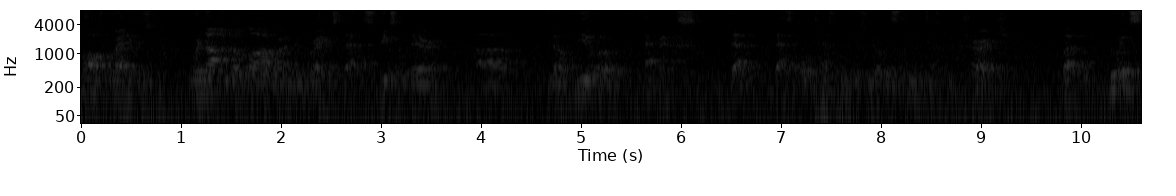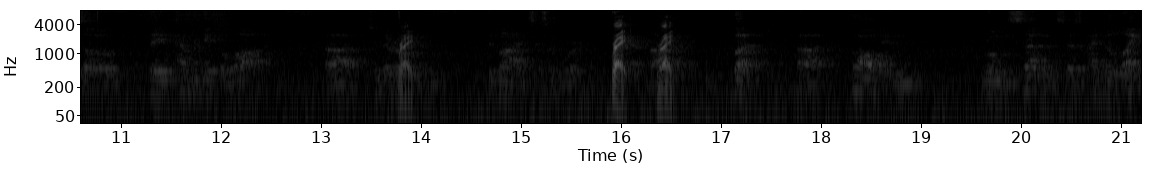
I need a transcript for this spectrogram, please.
Paul's writings. We're not under law, we're under grace. That speaks of their, uh, you know, view of ethics. That that's Old Testament Israel, this is New Testament church. But doing so, they abrogate the law uh, to their Right. own demise, as it were. Right, Uh, right. But uh, Paul in Romans 7 says, I delight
